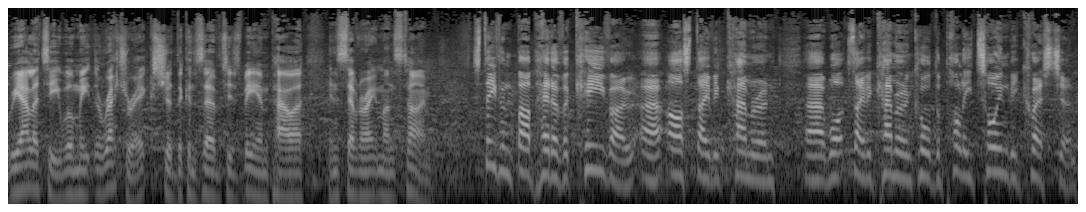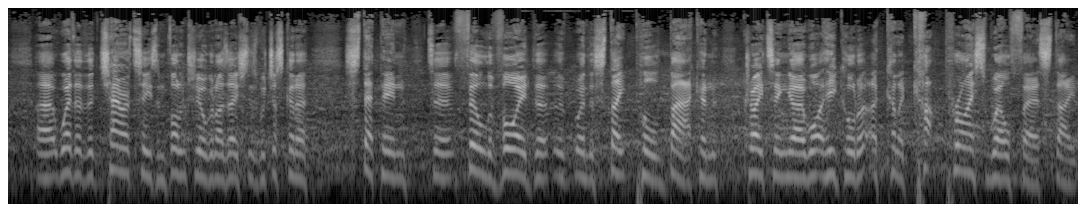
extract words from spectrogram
reality will meet the rhetoric should the Conservatives be in power in seven or eight months' time. Stephen Bubb, head of ACEVO, uh, asked David Cameron uh, what David Cameron called the Polly Toynbee question uh, whether the charities and voluntary organisations were just going to step in to fill the void that, that when the state pulled back and creating uh, what he called a, a, kind of cut price welfare state,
